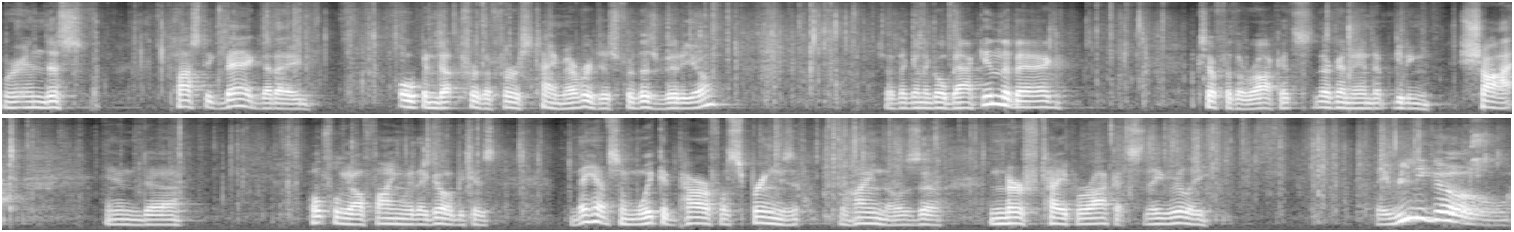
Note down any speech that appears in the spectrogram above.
were in this plastic bag that I opened up for the first time ever just for this video. So they're going to go back in the bag, except for the rockets. They're going to end up getting shot. And uh, hopefully I'll find where they go because they have some wicked powerful springs behind those uh, Nerf type rockets. They really, they really go.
